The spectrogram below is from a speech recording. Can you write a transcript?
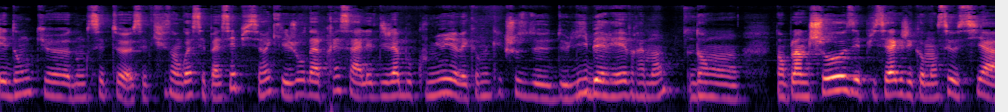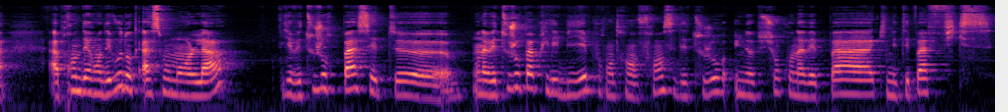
Et donc, donc cette, cette crise d'angoisse s'est passée. Puis c'est vrai que les jours d'après, ça allait déjà beaucoup mieux. Il y avait quand même quelque chose de, de libéré vraiment dans, dans plein de choses. Et puis c'est là que j'ai commencé aussi à, à prendre des rendez-vous. Donc à ce moment-là, il y avait toujours pas cette euh, on n'avait toujours pas pris les billets pour rentrer en France c'était toujours une option qu'on n'avait pas qui n'était pas fixe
